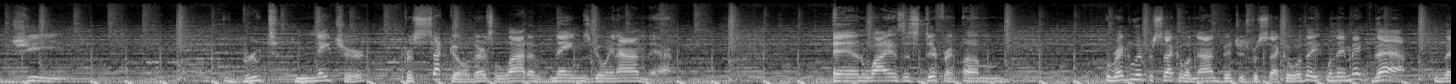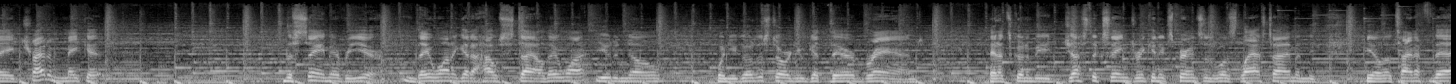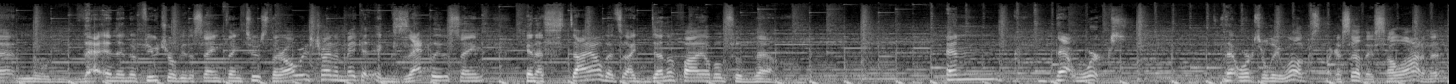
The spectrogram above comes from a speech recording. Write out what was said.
Brut Nature Prosecco. There's a lot of names going on there. And why is this different? Um, regular Prosecco, a non-vintage Prosecco, when they, when they make that, they try to make it the same every year. They want to get a house style. They want you to know when you go to the store and you get their brand and it's going to be just the same drinking experience as was last time and the, you know the time after that and that and then the future will be the same thing too. So they're always trying to make it exactly the same in a style that's identifiable to them. And that works. That works really well because like i said they sell a lot of it.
